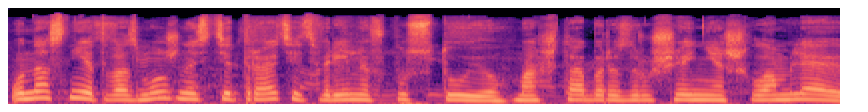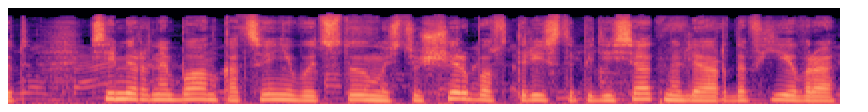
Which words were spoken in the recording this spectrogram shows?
У нас нет возможности тратить время впустую. Масштабы разрушения ошеломляют. Всемирный банк оценивает стоимость ущерба в 350 миллиардов евро.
